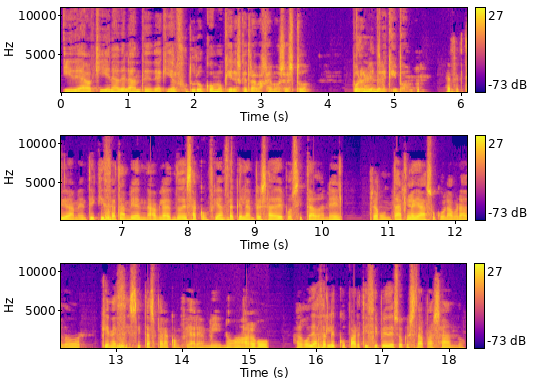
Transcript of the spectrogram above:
y de aquí en adelante, de aquí al futuro, ¿cómo quieres que trabajemos esto por el bien del equipo? Efectivamente, y quizá también hablando de esa confianza que la empresa ha depositado en él, preguntarle a su colaborador qué necesitas para confiar en mí, ¿no? Algo, algo de hacerle copartícipe de eso que está pasando.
